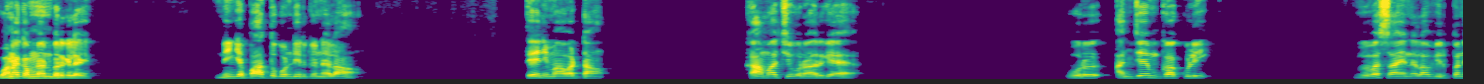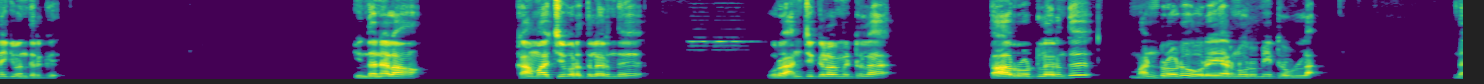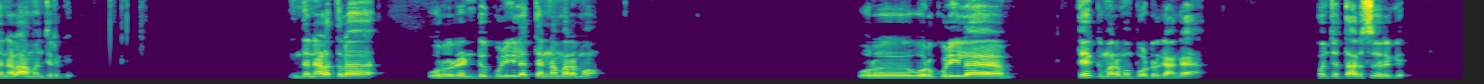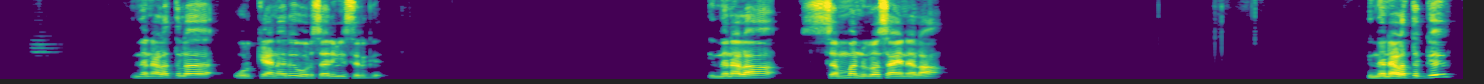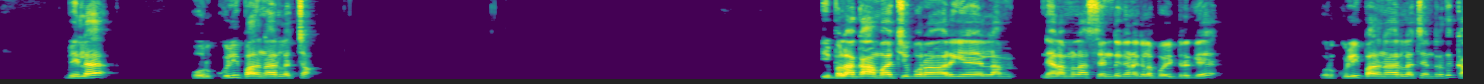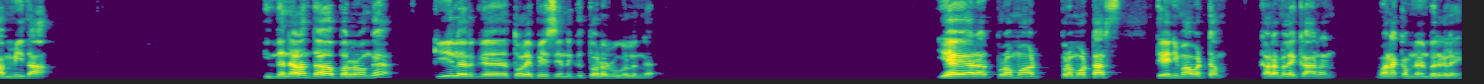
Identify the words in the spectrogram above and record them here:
வணக்கம் நண்பர்களே. நீங்கள் பார்த்து கொண்டிருக்கும் நிலம் தேனி மாவட்டம் காமாட்சிபுரம் அருகே ஒரு அஞ்சே முக்கா குழி விவசாய நிலம் விற்பனைக்கு வந்திருக்கு. இந்த நிலம் காமாட்சிபுரத்துலேருந்து ஒரு அஞ்சு கிலோமீட்டரில் தார் ரோட்டில் இருந்து மண் ரோடு ஒரு இரநூறு மீட்ரு உள்ள. இந்த நிலம் அமைஞ்சிருக்கு. இந்த நிலத்தில் ஒரு ரெண்டு குழியில் தென்னை மரமும் ஒரு ஒரு குழியில் தேக்கு மரமும் போட்டிருக்காங்க. கொஞ்சம் தரிசு இருக்குது இந்த நிலத்தில் ஒரு கிணறு ஒரு சர்வீஸ் இருக்கு. இந்த நிலம் செம்மண் விவசாய நிலம். இந்த நிலத்துக்கு விலை ஒரு குழி பதினாறு லட்சம். இப்போல்லாம் காமாட்சிபுரம் அருகே எல்லாம் நிலமெல்லாம் செண்டு கணக்கில் போயிட்டுருக்கு. ஒரு குழி பதினாறு லட்சம்ன்றது கம்மி தான் இந்த நிலம் தேவைப்படுறவங்க கீழே இருக்க தொலைபேசி எண்ணுக்கு தொடர்பு கொள்ளுங்க. ஏஆர்ஆர் ப்ரோமோ ப்ரொமோட்டார்ஸ் தேனி மாவட்டம் கடமலைக்காரன். வணக்கம் நண்பர்களே.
